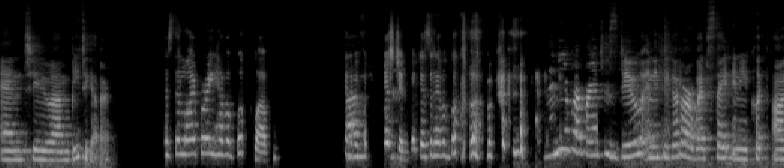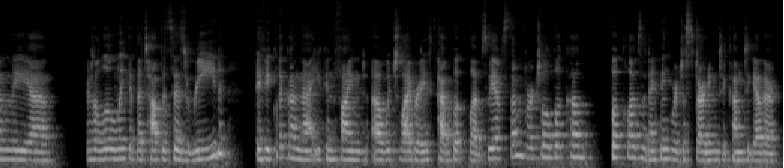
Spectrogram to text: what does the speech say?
and to um, be together. Does the library have a book club? Kind of a um, question, but does it have a book club? many of our branches do. And if you go to our website and you click on the, uh, there's a little link at the top that says read. If you click on that, you can find uh, which libraries have book clubs. We have some virtual book club book clubs, and I think we're just starting to come together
